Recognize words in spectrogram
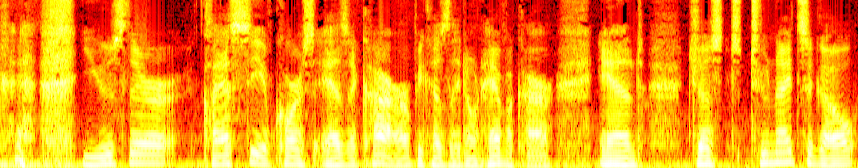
use their Class C, of course, as a car because they don't have a car. And just two nights ago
